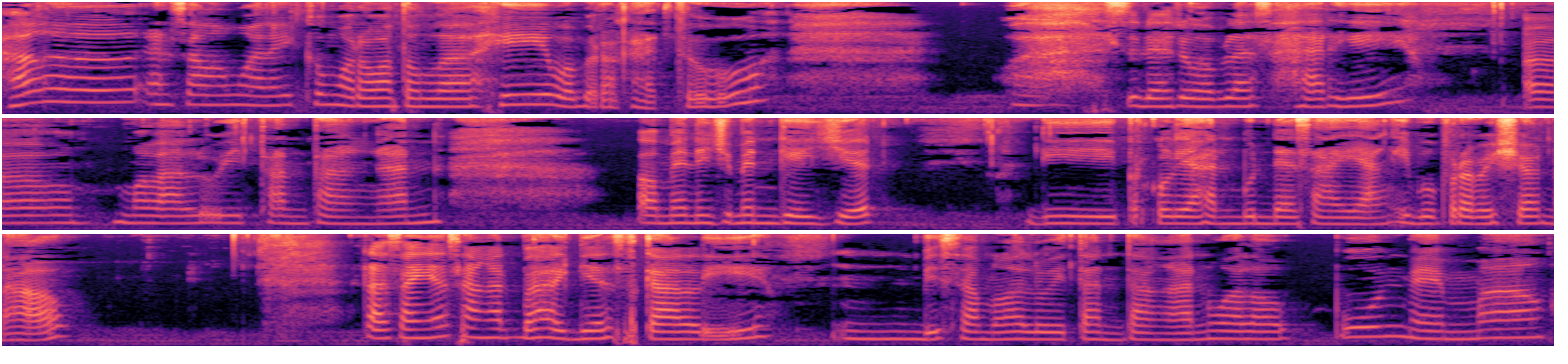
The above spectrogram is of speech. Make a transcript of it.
Halo, Assalamualaikum warahmatullahi wabarakatuh. Wah, sudah 12 hari uh, melalui tantangan uh, manajemen gadget di perkuliahan Bunda Sayang, Ibu Profesional. Rasanya sangat bahagia sekali um, bisa melalui tantangan walaupun memang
